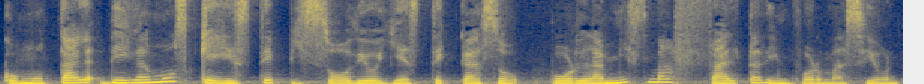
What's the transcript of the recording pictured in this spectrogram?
Como tal, digamos que este episodio y este caso, por la misma falta de información,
